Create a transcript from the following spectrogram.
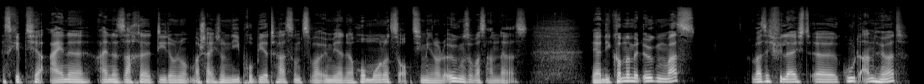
es gibt hier eine, eine Sache, die du wahrscheinlich noch nie probiert hast, und zwar irgendwie deine Hormone zu optimieren oder irgend sowas anderes. Ja, die kommen mit irgendwas, was sich vielleicht äh, gut anhört,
